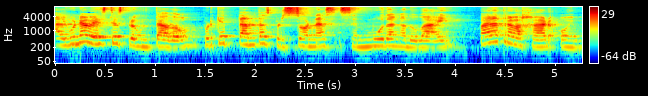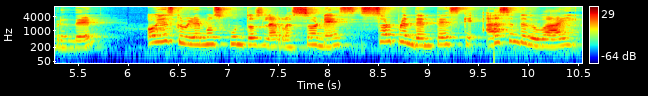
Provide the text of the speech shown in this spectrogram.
¿Alguna vez te has preguntado por qué tantas personas se mudan a Dubái para trabajar o emprender? Hoy descubriremos juntos las razones sorprendentes que hacen de Dubái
